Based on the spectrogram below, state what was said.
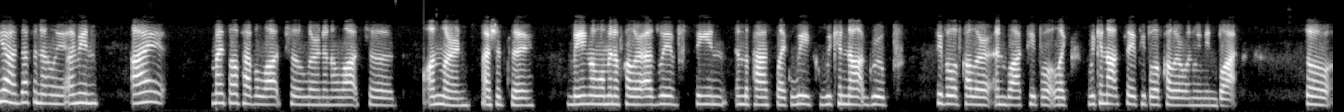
Yeah, definitely. I mean, I myself have a lot to learn and a lot to unlearn, I should say. Being a woman of color, as we've seen in the past like week, we cannot group people of color and black people like we cannot say people of color when we mean black. So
